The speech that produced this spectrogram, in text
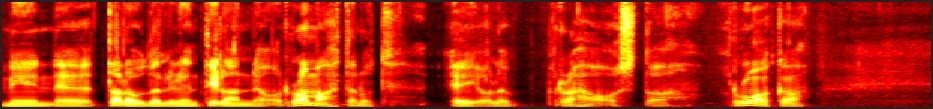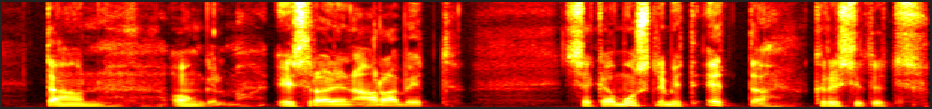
niin taloudellinen tilanne on romahtanut, ei ole rahaa ostaa ruokaa. Tämä on ongelma. Israelin arabit sekä muslimit että kristityt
